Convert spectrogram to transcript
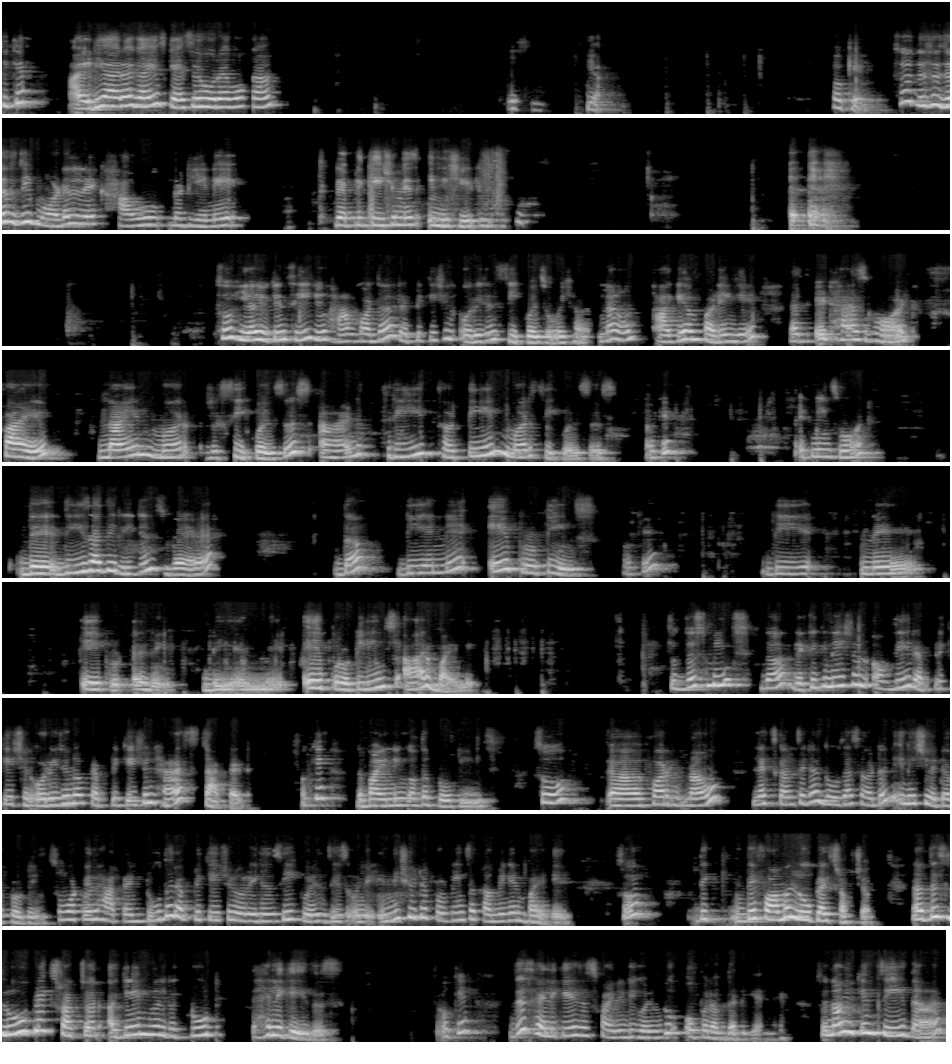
ठीक है आइडिया आ रहा है गाइस कैसे हो रहा है वो काम या okay so this is just the model like how the dna replication is initiating So here you can see you have got the replication origin sequence over here. Now आगे हम पढ़ेंगे that it has got five nine mer sequences and three thirteen mer sequences. Okay, it means what? They these are the regions where the DNA A proteins. Okay, DNA A protein, DNA, A proteins are binding. So this means the recognition of the replication, origin of replication has started. Okay, the binding of the proteins. So uh, for now, let's consider those are certain initiator proteins. So what will happen to the replication origin sequence? These only initiator proteins are coming and binding. So they, they form a loop-like structure. Now this loop-like structure again will recruit helicases. Okay, this helicase is finally going to open up the DNA. So now you can see that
